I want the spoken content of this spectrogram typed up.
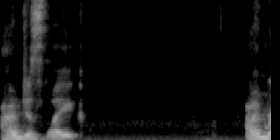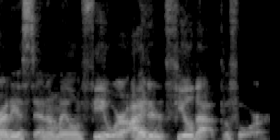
I'm just like I'm ready to stand on my own feet where I didn't feel that before.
